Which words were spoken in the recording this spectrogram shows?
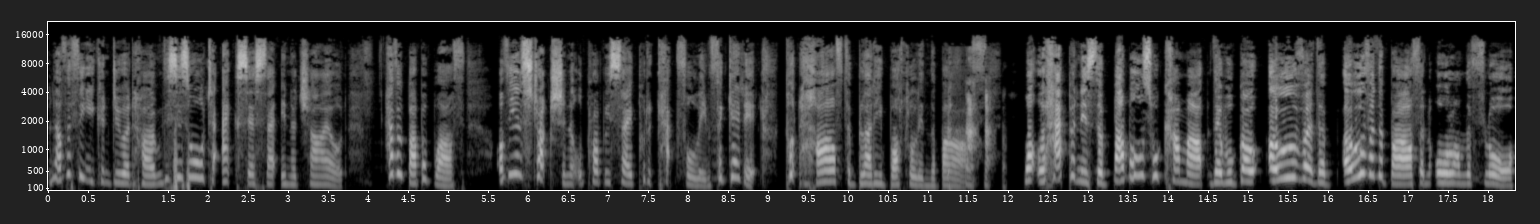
another thing you can do at home. This is all to access that inner child. Have a bubble bath. On the instruction, it will probably say put a capful in. Forget it. Put half the bloody bottle in the bath. what will happen is the bubbles will come up. They will go over the over the bath and all on the floor.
